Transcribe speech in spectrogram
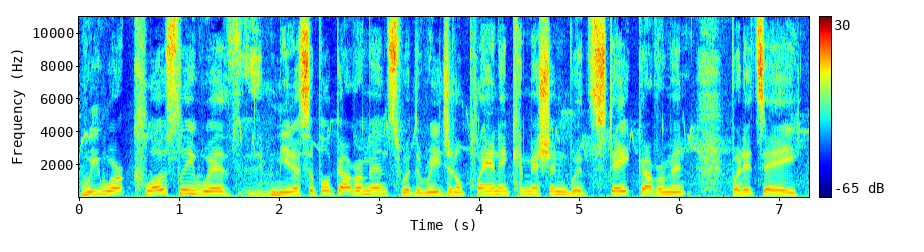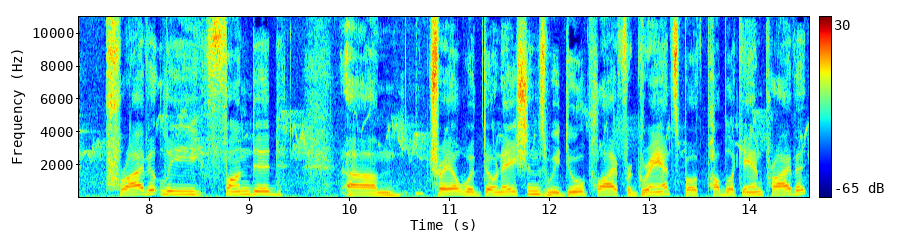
We work closely with municipal governments, with the Regional Planning Commission, with state government, but it's a privately funded um, trail with donations. We do apply for grants, both public and private,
